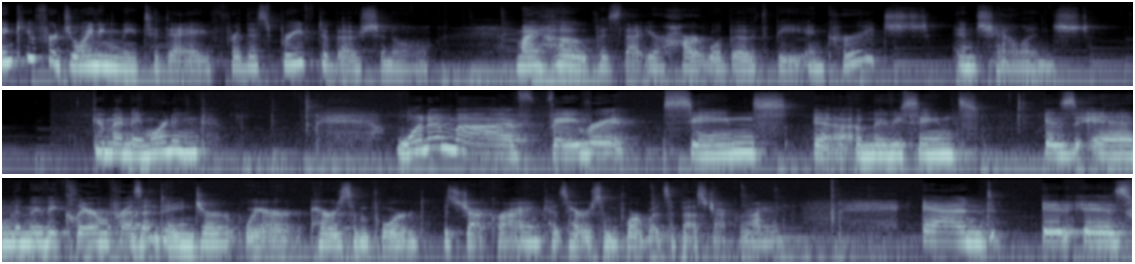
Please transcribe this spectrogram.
Thank you for joining me today for this brief devotional. My hope is that your heart will both be encouraged and challenged. Good Monday morning. One of my favorite scenes, uh, movie scenes, is in the movie Clear and Present Danger, where Harrison Ford is Jack Ryan, because Harrison Ford was the best Jack Ryan. And it is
